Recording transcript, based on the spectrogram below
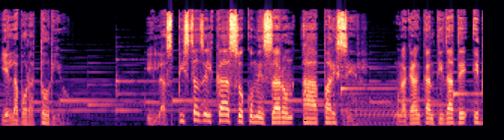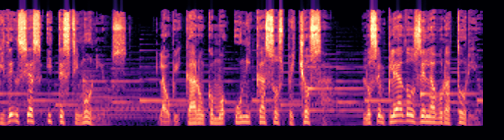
y el laboratorio. Y las pistas del caso comenzaron a aparecer. Una gran cantidad de evidencias y testimonios la ubicaron como única sospechosa. Los empleados del laboratorio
